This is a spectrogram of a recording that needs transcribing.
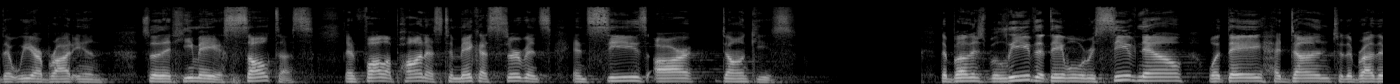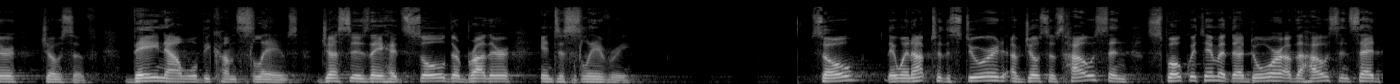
that we are brought in, so that he may assault us and fall upon us to make us servants and seize our donkeys. The brothers believe that they will receive now what they had done to their brother Joseph. They now will become slaves, just as they had sold their brother into slavery. So they went up to the steward of Joseph's house and spoke with him at the door of the house and said,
